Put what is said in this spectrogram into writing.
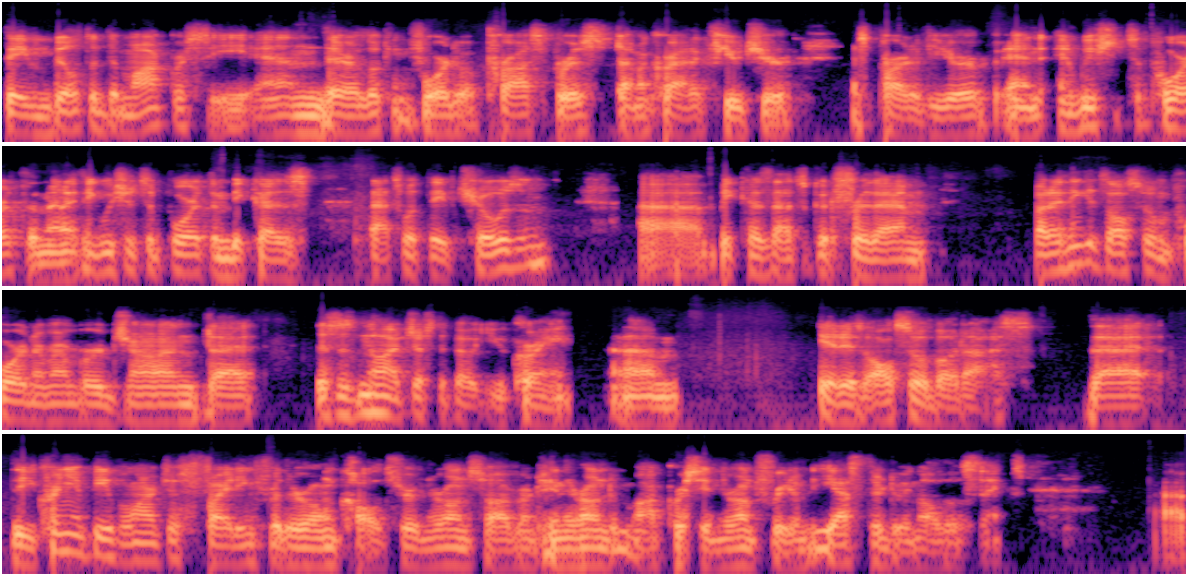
they've built a democracy and they're looking forward to a prosperous democratic future as part of Europe. And and we should support them. And I think we should support them because that's what they've chosen uh, because that's good for them. But I think it's also important to remember John that this is not just about Ukraine. Um, it is also about us that the Ukrainian people aren't just fighting for their own culture and their own sovereignty and their own democracy and their own freedom. Yes they're doing all those things. Uh,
